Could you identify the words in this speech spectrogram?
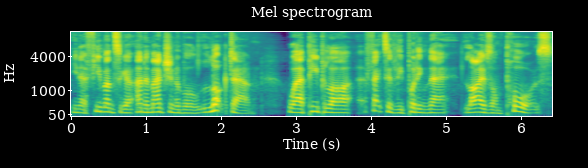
you know, a few months ago, unimaginable lockdown where people are effectively putting their lives on pause,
